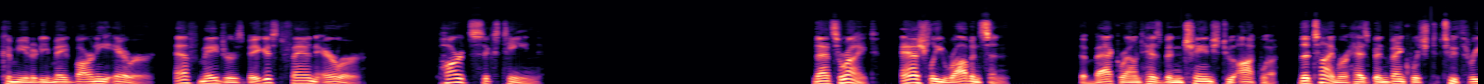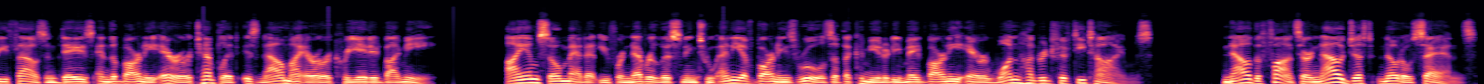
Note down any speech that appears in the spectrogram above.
Community made Barney error. F Major's biggest fan error. Part 16. That's right, Ashley Robinson. The background has been changed to aqua, the timer has been vanquished to 3000 days and the Barney error template is now my error created by me. I am so mad at you for never listening to any of Barney's rules of the community made Barney error 150 times. Now the fonts are now just Noto Sans.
